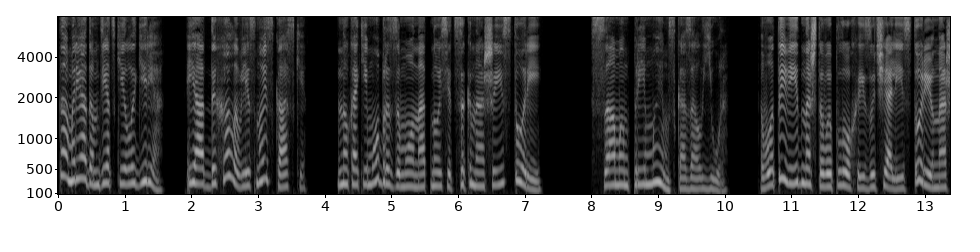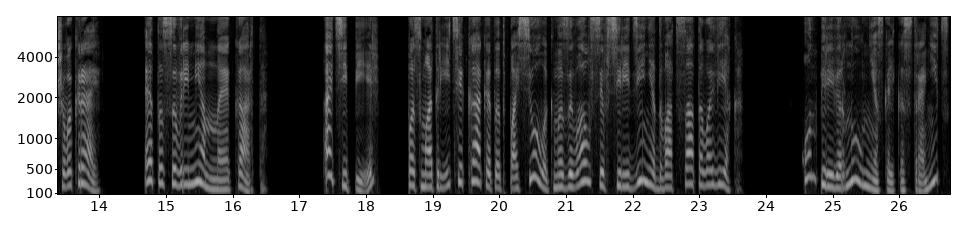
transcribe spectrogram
Там рядом детские лагеря. Я отдыхала в лесной сказке. Но каким образом он относится к нашей истории?» «Самым прямым», — сказал Юра. «Вот и видно, что вы плохо изучали историю нашего края. Это современная карта. А теперь посмотрите, как этот поселок назывался в середине 20 века». Он перевернул несколько страниц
